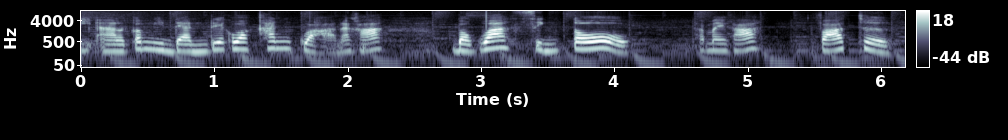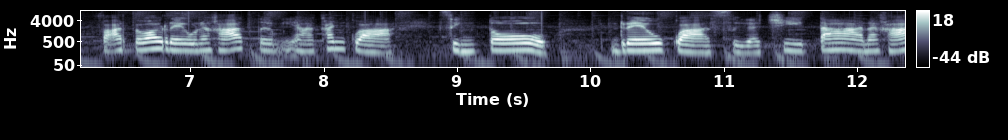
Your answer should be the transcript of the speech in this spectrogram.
er แล้วก็มี than เรียกว่าขั้นกว่านะคะ บอกว่าสิงโตทำไมคะ faster fast แปลว่าเร็วนะคะ เติม er ขั้นกว่า สิงโต เร็วกว่าเสือชีต้านะคะ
